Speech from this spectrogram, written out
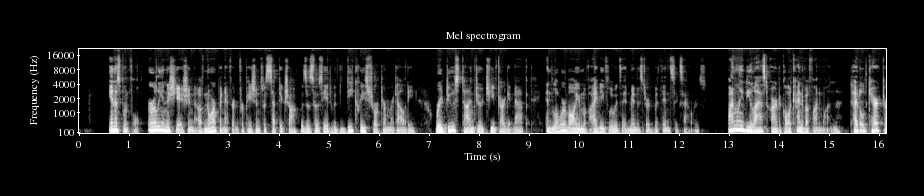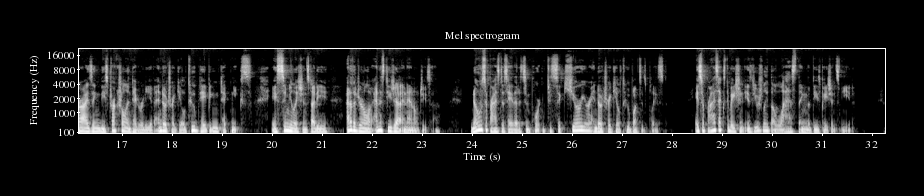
In a spoonful, early initiation of norepinephrine for patients with septic shock was associated with decreased short term mortality, reduced time to achieve target MAP, and lower volume of IV fluids administered within six hours. Finally, the last article, kind of a fun one, titled Characterizing the Structural Integrity of Endotracheal Tube Taping Techniques, a simulation study out of the Journal of Anesthesia and Analgesia. No surprise to say that it's important to secure your endotracheal tube once it's placed. A surprise extubation is usually the last thing that these patients need.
